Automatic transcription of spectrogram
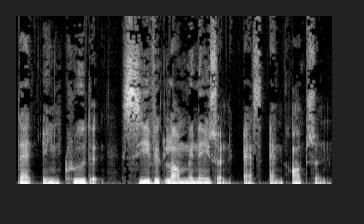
that included civic nomination as an option.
